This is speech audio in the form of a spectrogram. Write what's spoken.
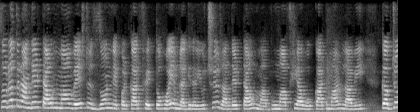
સુરત રાંદેર ટાઉનમાં વેસ્ટ ઝોનને પડકાર ફેંકતો હોય એમ લાગી રહ્યું છે. રાંદેર ટાઉનમાં ભૂમાફિયાઓ કાટમાળ લાવી કબજો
